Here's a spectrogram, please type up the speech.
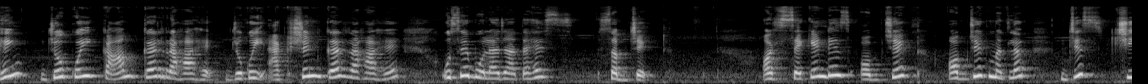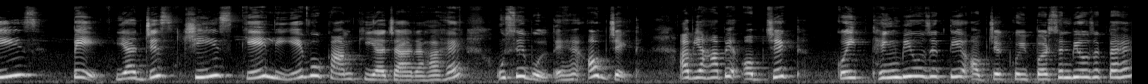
थिंग जो कोई काम कर रहा है, जो कोई एक्शन कर रहा है, उसे बोला जाता है सब्जेक्ट और सेकंड इज़ ऑब्जेक्ट ऑब्जेक्ट मतलब जिस चीज़ पे या जिस चीज़ के लिए वो काम किया जा रहा है, उसे बोलते हैं ऑब्जेक्ट अब यहाँ पे ऑब्जेक्ट कोई थिंग भी हो सकती है ऑब्जेक्ट कोई पर्सन भी हो सकता है।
